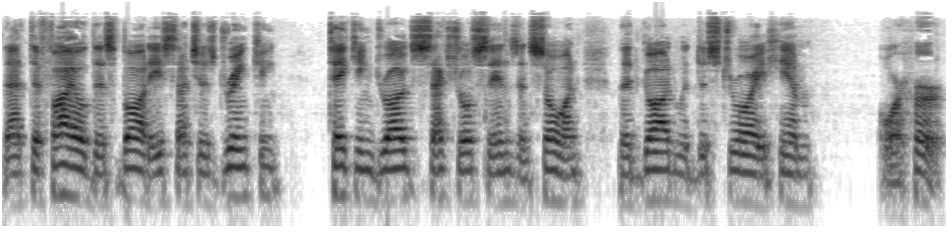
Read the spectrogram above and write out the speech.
that defiled this body, such as drinking, taking drugs, sexual sins, and so on, that God would destroy him or her.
